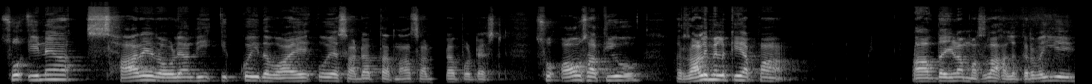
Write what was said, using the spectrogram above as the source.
ਸੋ ਇਹਨਾਂ ਸਾਰੇ ਰੌਲਿਆਂ ਦੀ ਇੱਕੋ ਹੀ ਦਵਾ ਹੈ ਉਹ ਹੈ ਸਾਡਾ ਧਰਨਾ ਸਾਡਾ ਪ੍ਰੋਟੈਸਟ ਸੋ ਆਓ ਸਾਥੀਓ ਰਲ ਮਿਲ ਕੇ ਆਪਾਂ ਆਪ ਦਾ ਜਿਹੜਾ ਮਸਲਾ ਹੱਲ ਕਰਵਾਈਏ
